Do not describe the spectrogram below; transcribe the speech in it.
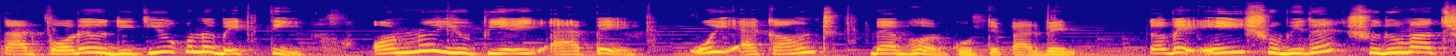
তারপরেও দ্বিতীয় কোনো ব্যক্তি অন্য ইউপিআই অ্যাপে ওই অ্যাকাউন্ট ব্যবহার করতে পারবেন। তবে এই সুবিধে শুধুমাত্র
